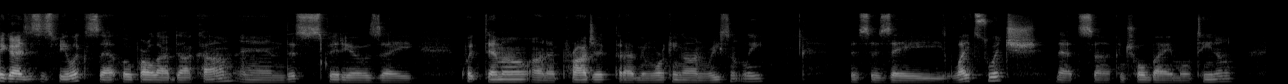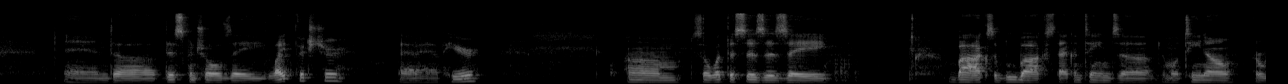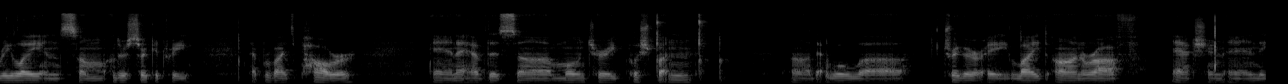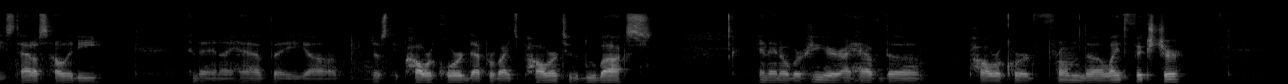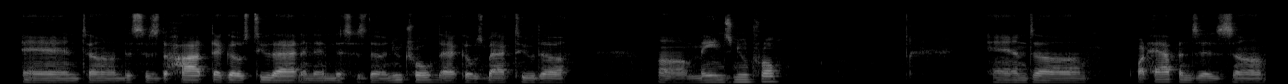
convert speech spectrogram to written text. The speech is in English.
Hey guys, this is Felix at lowpowerlab.com and this video is a quick demo on a project that I've been working on recently. This is a light switch that's uh, controlled by a Moteino and uh, this controls a light fixture that I have here. Um, so what this is is a box, a blue box that contains uh, the Moteino, a relay, and some other circuitry that provides power and I have this uh, momentary push button uh, that will uh, trigger a light on or off action and a status LED and then I have a uh, just a power cord that provides power to the blue box. And then over here I have the power cord from the light fixture. And uh, this is the hot that goes to that. And then this is the neutral that goes back to the uh, mains neutral and uh, what happens is uh,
